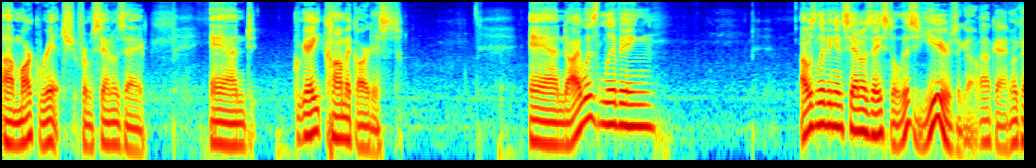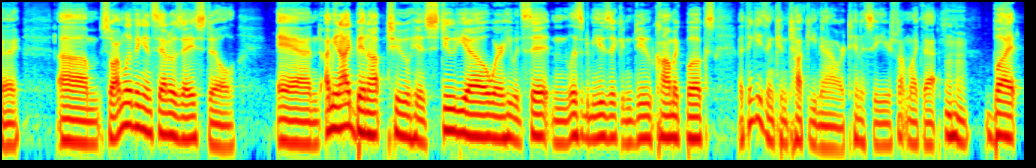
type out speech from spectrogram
uh, Mark Rich from San Jose, and great comic artist. And I was living, I was living in San Jose still. This is years ago. Okay. Okay. Um, so I'm living in San Jose still. And I mean, I'd been up to his studio where he would sit and listen to music and do comic books. I think he's in Kentucky now or Tennessee or something like that. Mm-hmm. But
